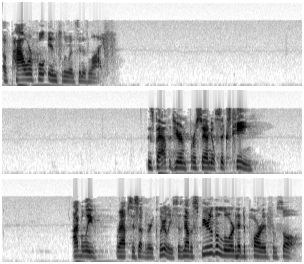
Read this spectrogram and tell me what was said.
of powerful influence in his life. This passage here in 1 Samuel 16, I believe, wraps this up very clearly. It says, Now the Spirit of the Lord had departed from Saul,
